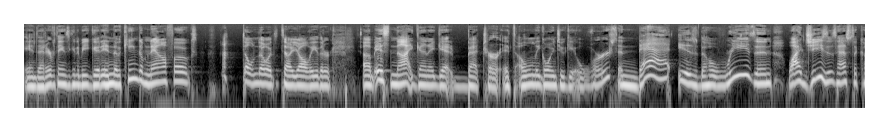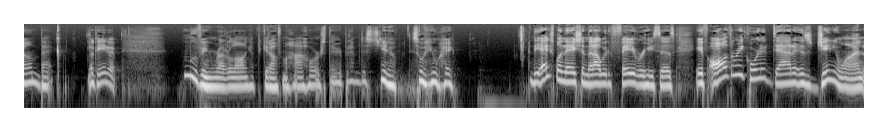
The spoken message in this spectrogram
and that everything's going to be good in the kingdom now, folks. I don't know what to tell y'all either. Um, it's not going to get better. It's only going to get worse. And that is the whole reason why Jesus has to come back. Okay, anyway, moving right along. I have to get off my high horse there, but I'm just, you know. So, anyway, the explanation that I would favor, he says, if all the recorded data is genuine,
